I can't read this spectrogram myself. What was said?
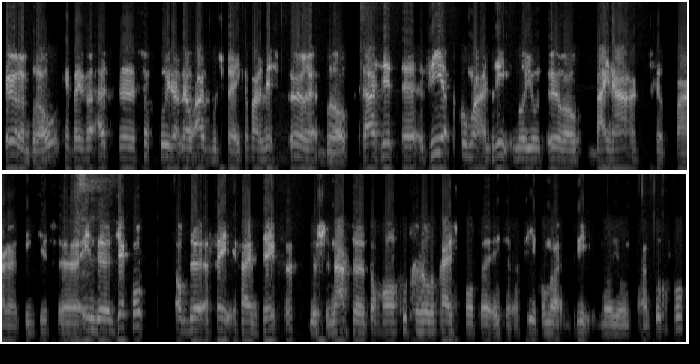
Eurebro. Ik heb even uitgezocht hoe je dat nou uit moet spreken, maar het is Eurebro. Daar zit 4,3 miljoen euro bijna, het scheelt een paar tientjes, in de jackpot op de V75. Dus naast de toch al goed gehulde prijspot uh, is er 4,3 miljoen aan toegevoegd.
